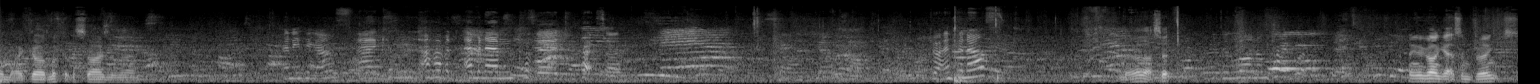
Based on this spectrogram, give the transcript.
Oh my god, look at the size of them. Anything else? Uh, can I have an M&M covered pretzel? Do you want anything else? No, that's it. The lawn and playground. I think I'll go and get some drinks.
